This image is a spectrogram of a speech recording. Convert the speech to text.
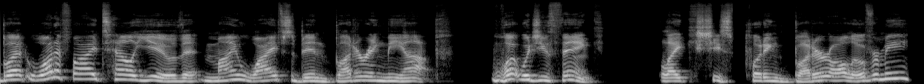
But what if I tell you that my wife's been buttering me up? What would you think? Like she's putting butter all over me?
